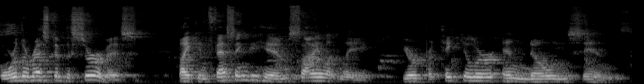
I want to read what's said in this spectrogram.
for the rest of the service by confessing to Him silently your particular and known sins.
